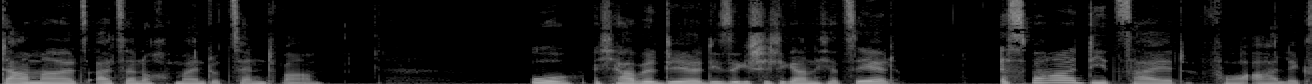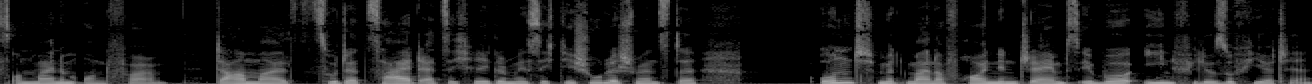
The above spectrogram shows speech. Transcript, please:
Damals, als er noch mein Dozent war. Oh, ich habe dir diese Geschichte gar nicht erzählt. Es war die Zeit vor Alex und meinem Unfall. Damals, zu der Zeit, als ich regelmäßig die Schule schwänzte und mit meiner Freundin James über ihn philosophierte.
